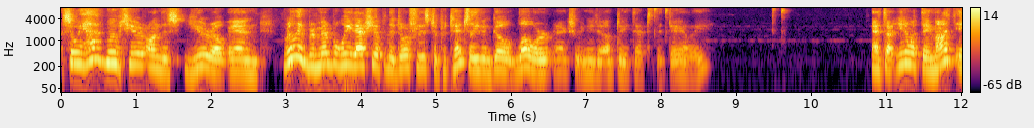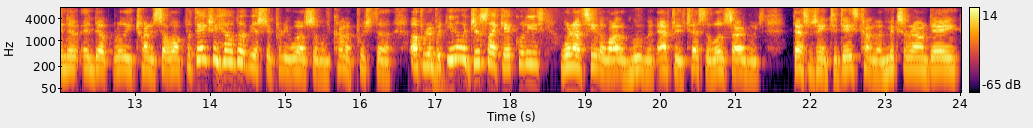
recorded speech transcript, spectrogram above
So we have moved here on this euro, and really remember we'd actually opened the door for this to potentially even go lower. Actually, we need to update that to the daily. And I thought, you know what, they might end up, end up really trying to sell off, but they actually held up yesterday pretty well. So we've kind of pushed the upper end. But you know what, just like equities, we're not seeing a lot of movement after they've tested the low side, which that's what I'm saying. Today's kind of a mix around day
